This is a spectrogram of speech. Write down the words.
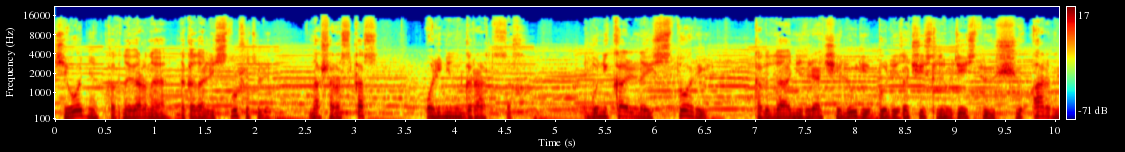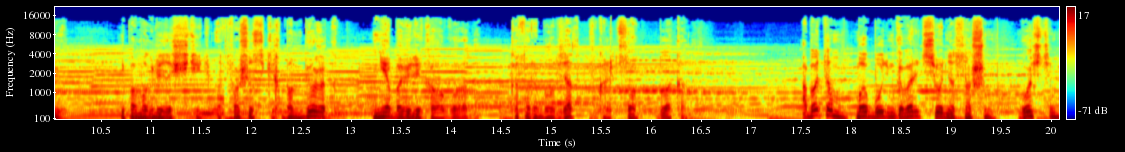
Сегодня, как, наверное, догадались слушатели, наш рассказ о ленинградцах, об уникальной истории, когда незрячие люди были зачислены в действующую армию и помогли защитить от фашистских бомбежек небо великого города, который был взят в кольцо блокады. Об этом мы будем говорить сегодня с нашим гостем.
